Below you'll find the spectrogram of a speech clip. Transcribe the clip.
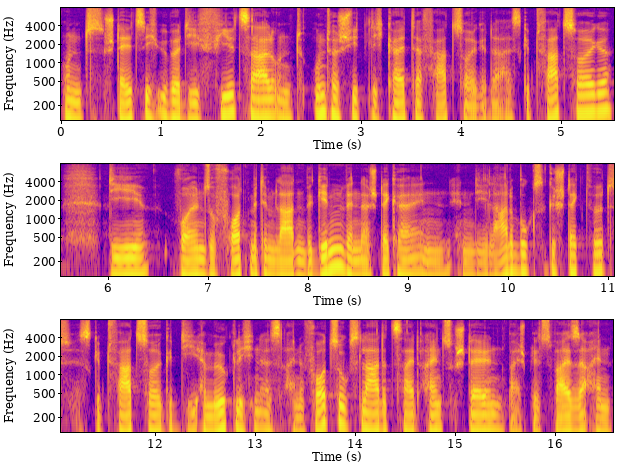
und stellt sich über die Vielzahl und Unterschiedlichkeit der Fahrzeuge dar. Es gibt Fahrzeuge, die wollen sofort mit dem Laden beginnen, wenn der Stecker in, in die Ladebuchse gesteckt wird. Es gibt Fahrzeuge, die ermöglichen es, eine Vorzugsladezeit einzustellen, beispielsweise einen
